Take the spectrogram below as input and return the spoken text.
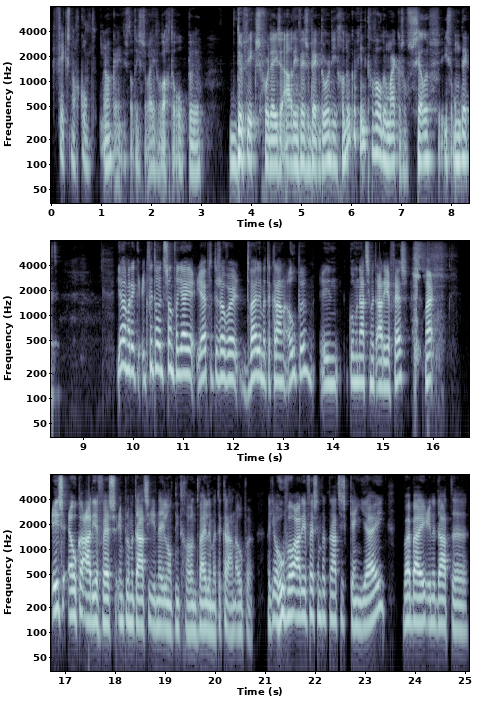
fix nog komt. Oké, okay, dus dat is zo even wachten op uh, de fix voor deze ADFS backdoor, die gelukkig in dit geval door Microsoft zelf is ontdekt. Ja, maar ik, ik vind het wel interessant, want jij, jij hebt het dus over dweilen met de kraan open in combinatie met ADFS. Maar is elke ADFS-implementatie in Nederland niet gewoon dweilen met de kraan open? Weet je, hoeveel ADFS-implementaties ken jij waarbij inderdaad de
